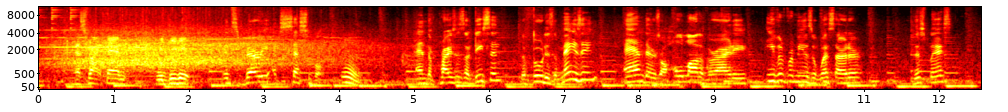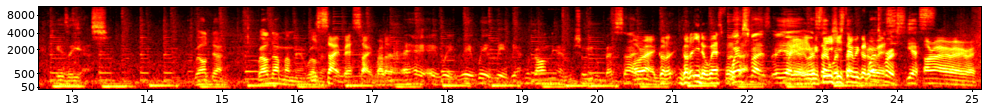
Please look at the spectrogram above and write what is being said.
That's right, fam. We did it. It's very accessible. And the prices are decent, the food is amazing, and there's a whole lot of variety. Even for me as a West Sider, this place is a yes. Well done. Well done, my man. Well East side, best side, brother. Hey, hey, hey, wait, wait, wait, wait. We haven't gone there. Let me show you the best side. All right, gotta gotta eat the west first. West first. Uh, yeah, Okay, yeah, we west side, finish west then we side. go to West west. first, yes. All right, all right, all right.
